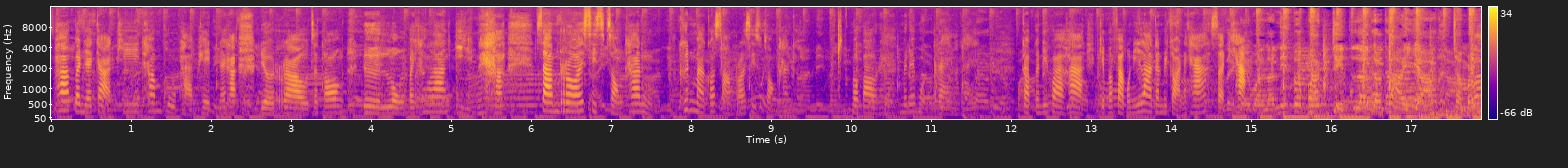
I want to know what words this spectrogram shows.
คือภาพบรรยากาศที่ถ้ำภูผาเพชรนะคะ เดี๋ยวเราจะต้องเดินลงไปข้างล่างอีกนะคะ 342 ขั้น ขึ้นมาก็ 342 ขั้นก็เบาๆนะคะไม่ได้หมดแรงอะไร กลับกันดีกว่าค่ะ เก็บมาฝากวันนี้ลากันไปก่อนนะคะ สวัสดีค่ะวันละนิดเพื่อพักจิตแล้วก็กายาบชำระ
